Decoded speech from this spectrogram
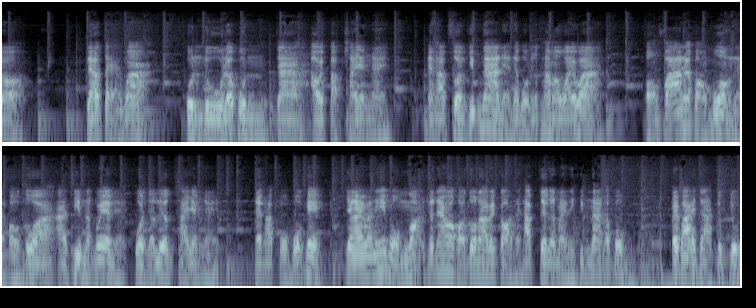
ก็ แล้วแต่ว่า คุณดูแล้วคุณจะเอาไปปรับใช้ยังไงนะครับ ส่วนคลิปหน้าเนี่ยเดี๋ยวผมจะทำเอาไว้ว่า ของฟ้าและของม่วงเนี่ยของตัวอาชีพนักเวทเนี่ยควรจะเลือกใช้ยังไงนะครับ ผมโอเค ยังไงวันนี้ผมเงาะชาแนลก็ขอตัวลาไปก่อนนะครับ เจอกันใหม่ในคลิปหน้าครับผมบ๊ายบายจากจุ๊บ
